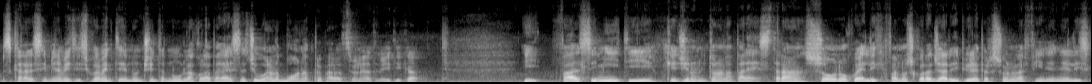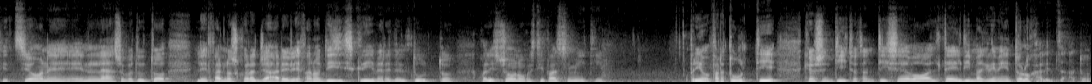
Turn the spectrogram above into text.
scalare 6.000 metri sicuramente non c'entra nulla con la palestra, ci vuole una buona preparazione atletica. I falsi miti che girano intorno alla palestra sono quelli che fanno scoraggiare di più le persone alla fine nell'iscrizione e nella, soprattutto le fanno scoraggiare e le fanno disiscrivere del tutto. Quali sono questi falsi miti? Primo fra tutti, che ho sentito tantissime volte, è il dimagrimento localizzato.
